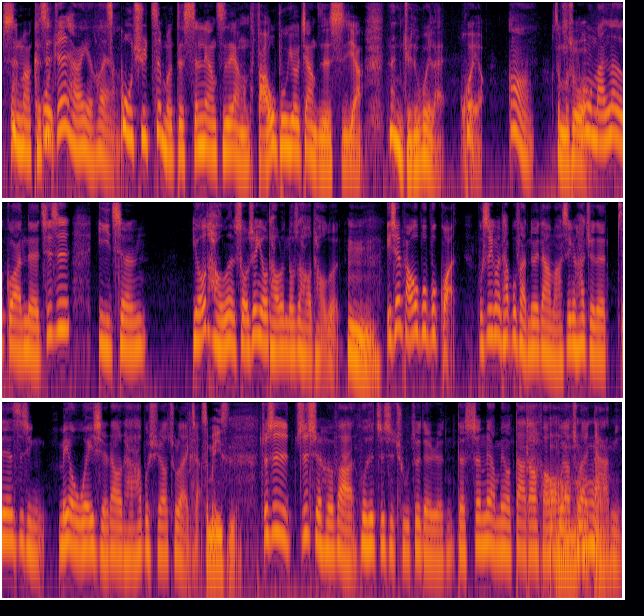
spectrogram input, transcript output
是吗？可是我觉得台湾也会啊。过去这么的声量这样，法务部又这样子的施压，那你觉得未来会哦？嗯，怎么说？我蛮乐观的。其实以前有讨论，首先有讨论都是好讨论。嗯，以前法务部不管。不是因为他不反对大麻，是因为他觉得这件事情没有威胁到他，他不需要出来讲。什么意思？就是支持合法或是支持除罪的人的声量没有大到法务部要出来打你。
